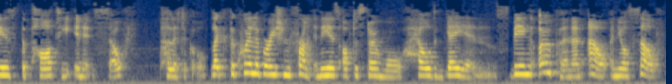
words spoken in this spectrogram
is the party in itself political. Like the Queer Liberation Front in the years after Stonewall held gay-ins. Being open and out and yourself,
